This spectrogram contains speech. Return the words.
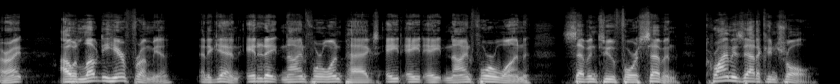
All right? I would love to hear from you. And again, 888-941-PAGS, 888-941-7247. Crime is out of control.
